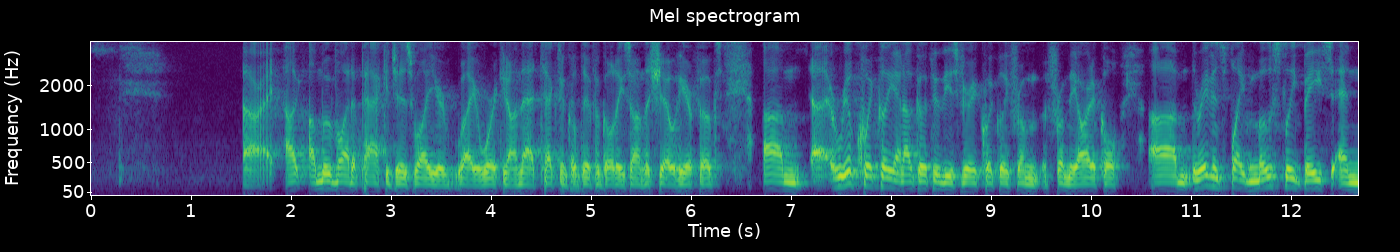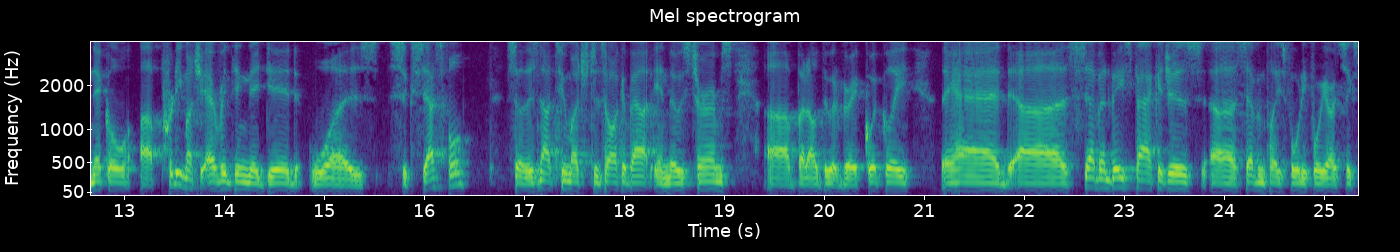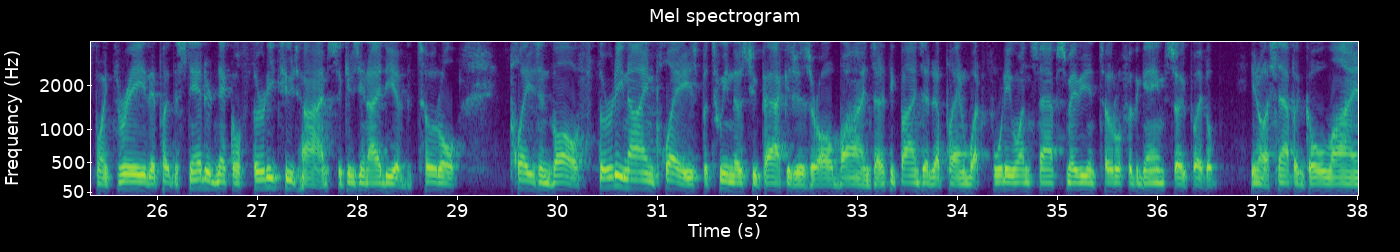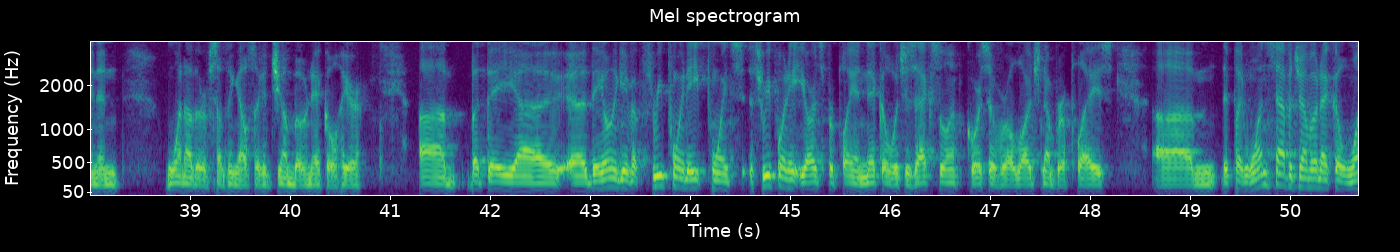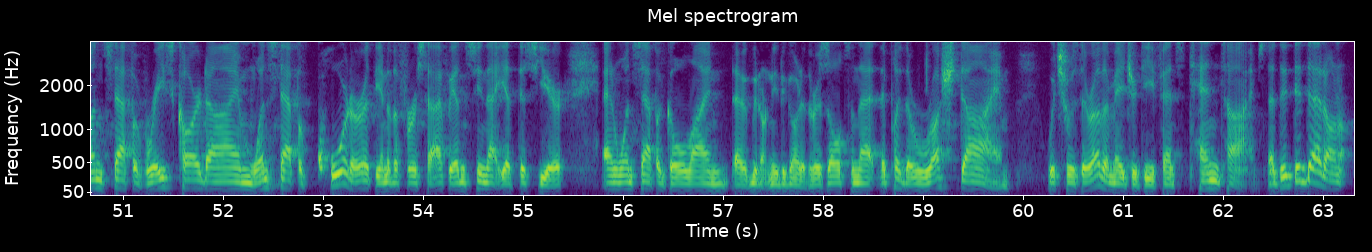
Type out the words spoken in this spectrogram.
All right, I'll, I'll, move on to packages while you're while you're working on that. Technical difficulties on the show here, folks. Um, uh, real quickly, and I'll go through these very quickly from from the article. Um, the Ravens played mostly base and nickel. Uh, pretty much everything they did was successful. So there's not too much to talk about in those terms, uh, but I'll do it very quickly. They had uh, seven base packages, uh, seven plays, 44 yards, 6.3. They played the standard nickel 32 times, so it gives you an idea of the total plays involved. 39 plays between those two packages are all Bynes. And I think Bynes ended up playing, what, 41 snaps maybe in total for the game? So he played, you know, a snap at goal line and one other of something else like a jumbo nickel here. Um, but they uh, uh, they only gave up 3.8 points, 3.8 yards per play in nickel, which is excellent, of course, over a large number of plays. Um, they played one snap of jumbo nickel, one snap of race car dime, one snap of quarter at the end of the first half. We hadn't seen that yet this year, and one snap of goal line. Uh, we don't need to go into the results in that. They played the rush dime, which was their other major defense, 10 times. Now, they did that on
